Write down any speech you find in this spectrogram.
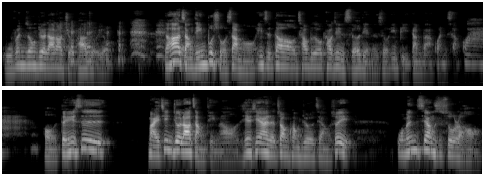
五分钟就拉到九趴左右。然后它涨停不锁上哦，一直到差不多靠近十二点的时候，一笔单把它关上。哇，哦，等于是买进就拉涨停了哦。现现在的状况就是这样，所以我们这样是说了哦，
